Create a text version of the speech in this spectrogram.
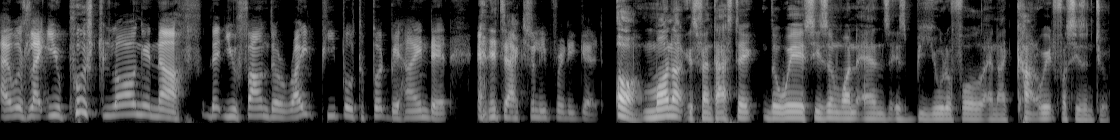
I was like, you pushed long enough that you found the right people to put behind it, and it's actually pretty good. Oh, Monarch is fantastic. The way season one ends is beautiful, and I can't wait for season two.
